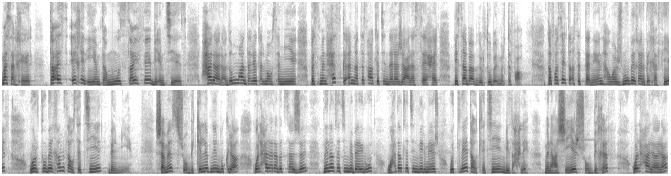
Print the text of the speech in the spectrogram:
مساء الخير. طقس آخر أيام تموز صيفي بامتياز. الحراره ضم معدلاتها الموسمية بس منحس كأنها 39 درجة على الساحل بسبب الرطوبة المرتفعة. تفاصيل طقس التنين هوا جنوبي غربي خفيف ورطوبة 65% شمس شو بكل لبنان بكرة والحرارة بتسجل 32 ببيروت 31 برماج و33 بزحلة. من عشية الشوب بخف والحرارة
